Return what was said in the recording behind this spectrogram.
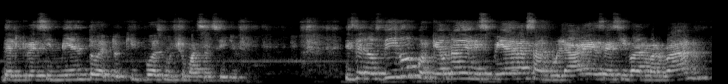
del crecimiento de tu equipo, es mucho más sencillo. Y se los digo porque una de mis piedras angulares es Iván Marván,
